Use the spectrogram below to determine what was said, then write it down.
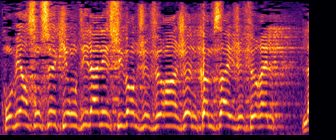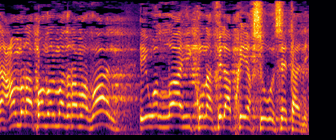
Combien sont ceux qui ont dit l'année suivante je ferai un jeûne comme ça et je ferai la Umrah pendant le mois de Ramadan? Et Wallahi qu'on a fait la prière sur eux cette année.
